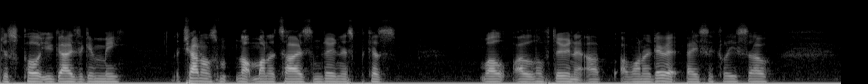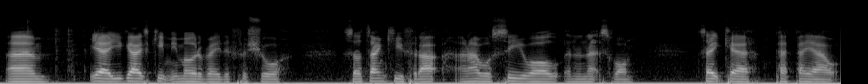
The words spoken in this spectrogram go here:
the support you guys are giving me. The channel's not monetized. I'm doing this because well I love doing it. I, I want to do it basically so um, yeah you guys keep me motivated for sure. So thank you for that and I will see you all in the next one. Take care. Pepe out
